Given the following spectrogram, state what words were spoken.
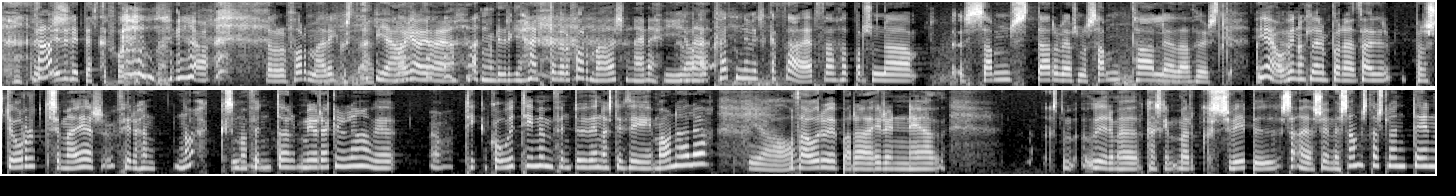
þar Auðvitað ertu formaður. já, Það var að formaður einhver staðar. já, já, já, já, maður getur ekki hægt að vera formaður nei, nei, Já, en að- hvernig virka það? Er það, það bara svona uh, samstarf eða svona samtal eða þú veist? Já, við náttúrulega erum bara, það er bara stjórn sem að er fyrir hann nakk sem að Mm. fundar mjög reglulega við COVID-tímum fundum við næstu því mánaðarlega Já. og þá erum við bara í rauninni að við erum með kannski mörg svipuð sömu samstarfslöndin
